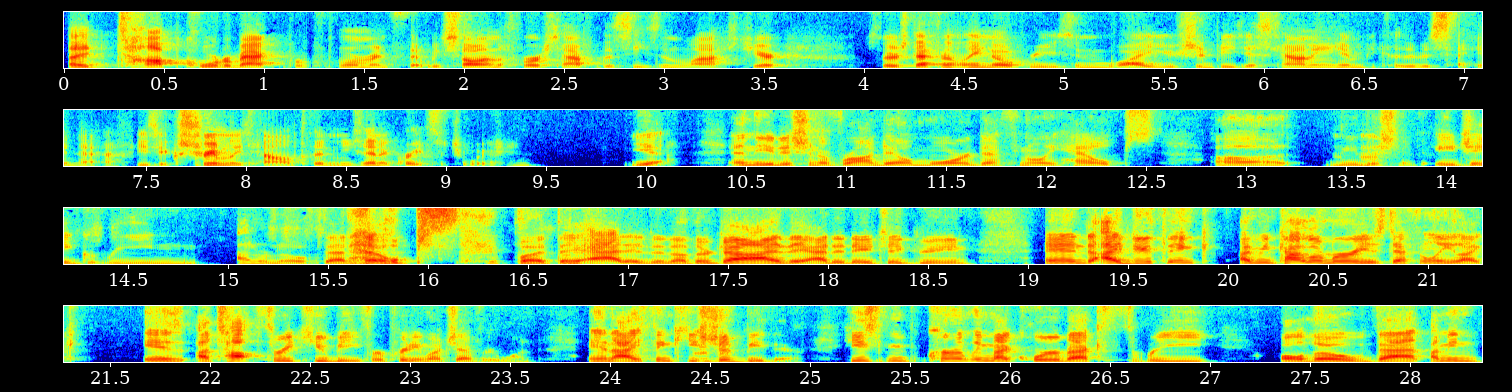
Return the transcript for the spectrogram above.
a top quarterback performance that we saw in the first half of the season last year. There's definitely no reason why you should be discounting him because of his second half. He's extremely talented and he's in a great situation. Yeah. And the addition of Rondale Moore definitely helps. Uh, the mm-hmm. addition of AJ Green, I don't know if that helps, but they mm-hmm. added another guy. They added AJ Green. And I do think, I mean, Kyler Murray is definitely like is a top three QB for pretty much everyone. And I think he mm-hmm. should be there. He's currently my quarterback three, although that, I mean,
